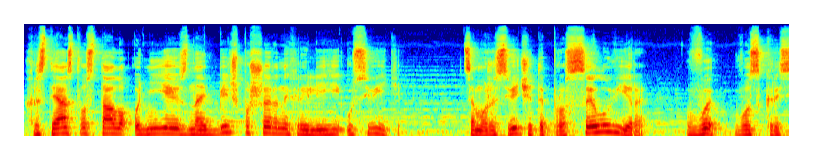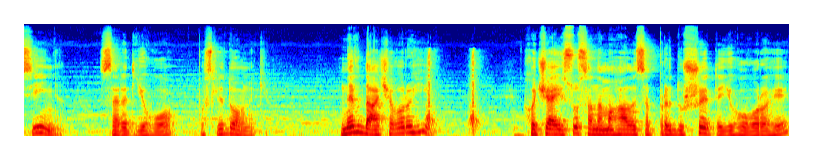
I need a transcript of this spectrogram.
християнство стало однією з найбільш поширених релігій у світі. Це може свідчити про силу віри в Воскресіння серед його послідовників. Невдача ворогів. Хоча Ісуса намагалися придушити його вороги,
